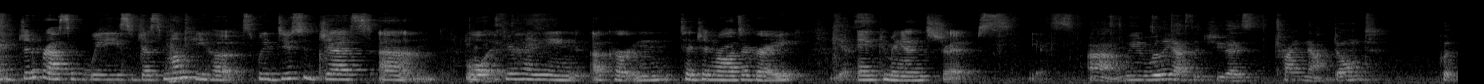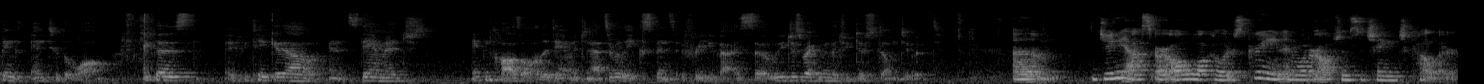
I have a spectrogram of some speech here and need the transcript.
Um, Jennifer asked if we suggest monkey hooks. We do suggest, um, well, if you're hanging a curtain, tension rods are great, yes. and command strips. Yes. Um, we really ask that you guys try not, don't put things into the wall because if you take it out and it's damaged, it can cause a lot of damage and that's really expensive for you guys. So we just recommend that you just don't do it. Um, Judy asked, are all wall colors green, and what are options to change color?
